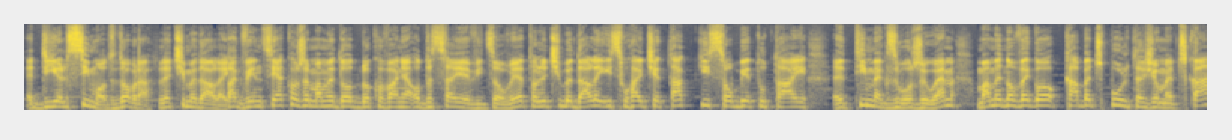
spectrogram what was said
DLC mod. Dobra, lecimy dalej. Tak więc, jako że mamy do odblokowania Odyseję, widzowie, to lecimy dalej i słuchajcie, taki sobie tutaj e, teamek złożyłem. Mamy nowego Cabbage Pultę ziomeczka.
